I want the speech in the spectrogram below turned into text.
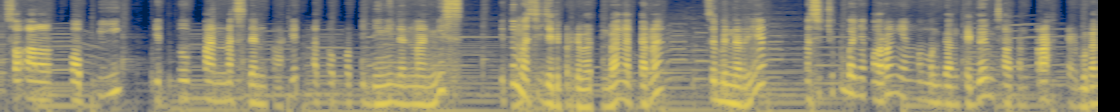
soal kopi itu panas dan pahit atau kopi dingin dan manis itu masih jadi perdebatan banget karena sebenarnya masih cukup banyak orang yang memegang kayak misalkan terah eh bukan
